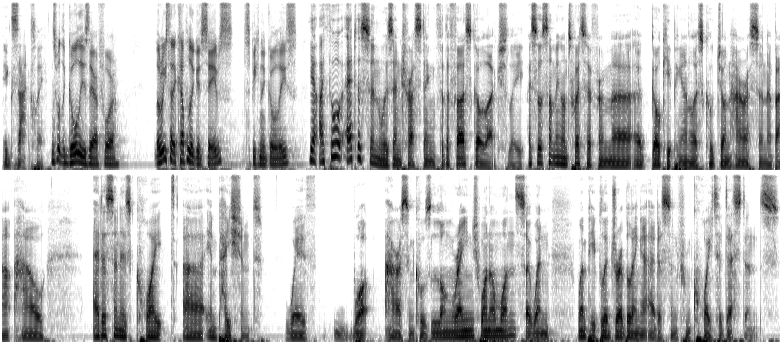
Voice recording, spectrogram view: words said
Exactly. That's what the goalie's there for. Lloris had a couple of good saves. Speaking of goalies, Yeah, I thought Ederson was interesting for the first goal, actually. I saw something on Twitter from uh, a goalkeeping analyst called John Harrison about how Ederson is quite uh, impatient with what Harrison calls long range one on ones. So when, when people are dribbling at Ederson from quite a distance,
